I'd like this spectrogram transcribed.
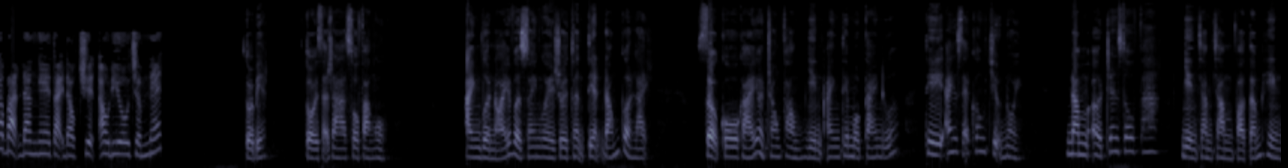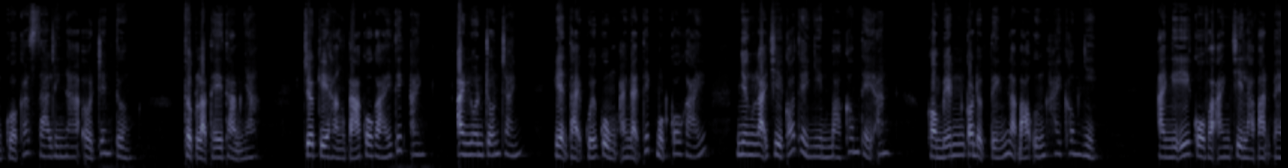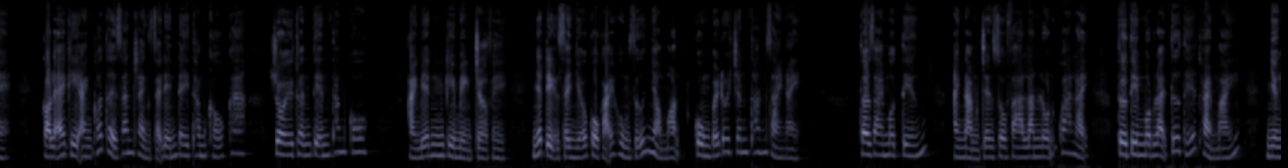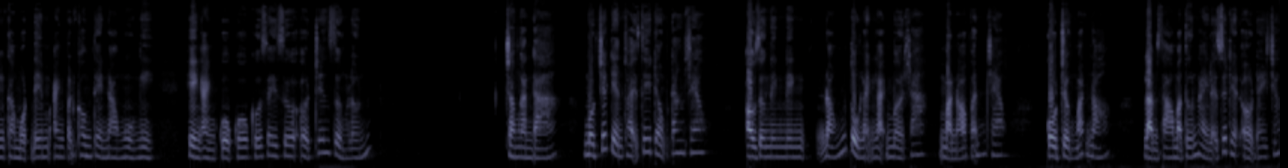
Các bạn đang nghe tại đọc chuyện audio.net Tôi biết, tôi sẽ ra sofa ngủ. Anh vừa nói vừa xoay người rồi thuận tiện đóng cửa lại. Sợ cô gái ở trong phòng nhìn anh thêm một cái nữa thì anh sẽ không chịu nổi. Nằm ở trên sofa, nhìn chằm chằm vào tấm hình của các Salina ở trên tường. Thật là thê thảm nha. Trước kia hàng tá cô gái thích anh, anh luôn trốn tránh. Hiện tại cuối cùng anh lại thích một cô gái, nhưng lại chỉ có thể nhìn mà không thể ăn. Không biết có được tính là báo ứng hay không nhỉ? Anh nghĩ cô và anh chỉ là bạn bè. Có lẽ khi anh có thời gian rảnh sẽ đến đây thăm khấu ca, rồi thuận tiện thăm cô. Anh biết khi mình trở về, nhất định sẽ nhớ cô gái hùng dữ nhỏ mọn cùng với đôi chân thon dài này. Thở dài một tiếng, anh nằm trên sofa lăn lộn qua lại, tự tìm một loại tư thế thoải mái, nhưng cả một đêm anh vẫn không thể nào ngủ nghỉ. Hình ảnh của cô cứ dây dưa ở trên giường lớn. Trong ngăn đá, một chiếc điện thoại di động đang reo. Âu Dương Ninh Ninh đóng tủ lạnh lại mở ra mà nó vẫn reo. Cô trừng mắt nó, làm sao mà thứ này lại xuất hiện ở đây chứ?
